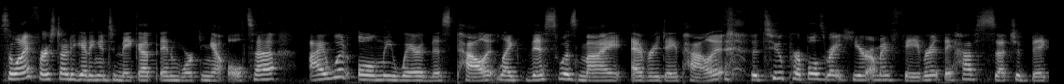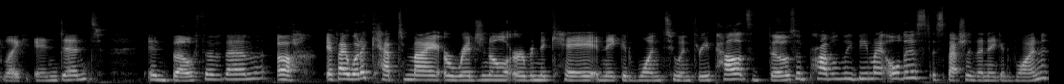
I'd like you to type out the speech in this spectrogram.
So when I first started getting into makeup and working at Ulta, I would only wear this palette. Like this was my everyday palette. the two purples right here are my favorite. They have such a big like indent in both of them. Ugh. If I would have kept my original Urban Decay Naked 1, 2, and 3 palettes, those would probably be my oldest, especially the Naked 1.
